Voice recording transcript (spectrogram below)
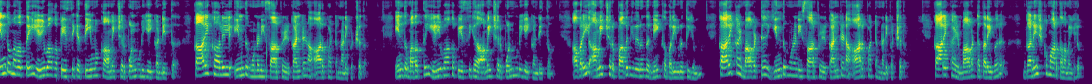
இந்து மதத்தை இழிவாக பேசிய திமுக அமைச்சர் பொன்முடியை கண்டித்து காரைக்காலில் இந்து முன்னணி சார்பில் கண்டன ஆர்ப்பாட்டம் நடைபெற்றது. இந்து மதத்தை இழிவாக பேசிய அமைச்சர் பொன்முடியை கண்டித்தும் அவரை அமைச்சர் பதவியிலிருந்து நீக்க வலியுறுத்தியும் காரைக்கால் மாவட்ட இந்து முன்னணி சார்பில் கண்டன ஆர்ப்பாட்டம் நடைபெற்றது. காரைக்கால் மாவட்ட தலைவர் கணேஷ்குமார் தலைமையிலும்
